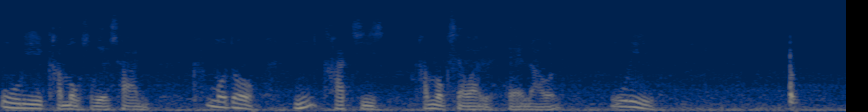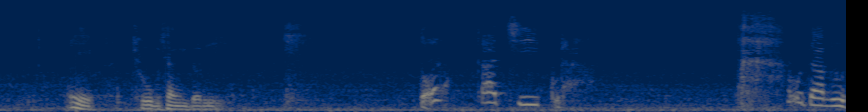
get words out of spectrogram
우리 감옥 속에 산 그모도 음, 같이 감옥 생활 해 나온 우리 이 중생들이 똑같이 있구나. 바로 다그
